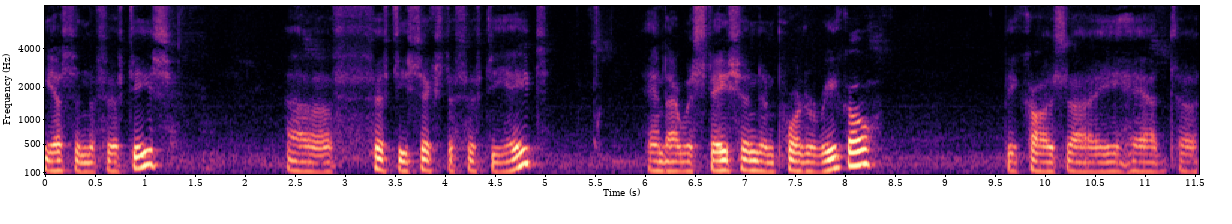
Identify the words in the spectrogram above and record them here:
Yes, in the 50s, uh, 56 to 58. And I was stationed in Puerto Rico because I had uh,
